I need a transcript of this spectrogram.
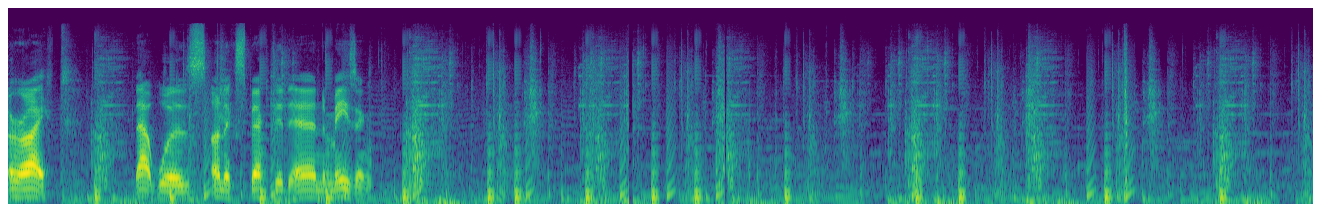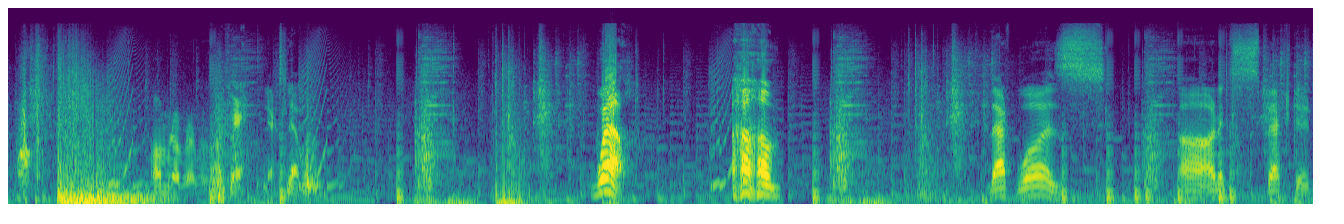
Alright. That was unexpected and amazing. Okay, next level. Well, um, that was uh, unexpected.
